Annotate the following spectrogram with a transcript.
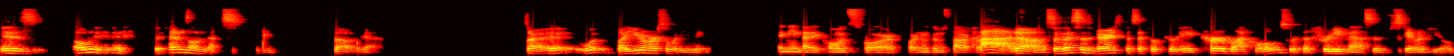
is only it depends on this. So yeah. Sorry, it, what, by universal, what do you mean? I mean that it holds for for neutron star. For Ah, no. So this is very specifically Kerr black holes with a free massive scalar field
